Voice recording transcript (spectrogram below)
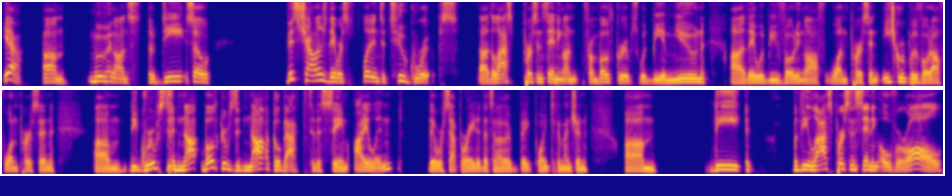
yeah. Um, moving on. So D. So this challenge, they were split into two groups. Uh, the last person standing on from both groups would be immune. Uh, they would be voting off one person. Each group would vote off one person. Um, the groups did not. Both groups did not go back to the same island. They were separated. That's another big point to mention. Um, the but the last person standing overall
